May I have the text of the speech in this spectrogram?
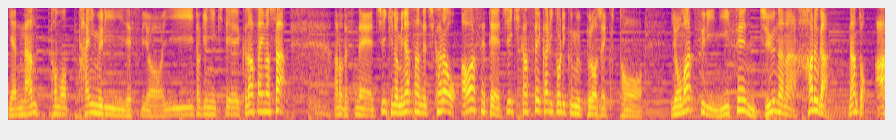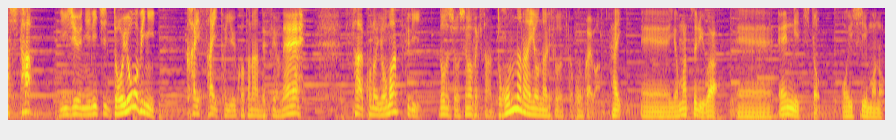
いやなんともタイムリーですよ。いい時に来てくださいました。あのですね地域の皆さんで力を合わせて地域活性化に取り組むプロジェクト夜祭り2017春がなんと明日22日土曜日に開催ということなんですよね。さあこの夜祭りどうでしょう篠崎さんどんな内容になりそうですか今回は？はい、えー、夜祭りは、えー、縁日と美味しいもの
